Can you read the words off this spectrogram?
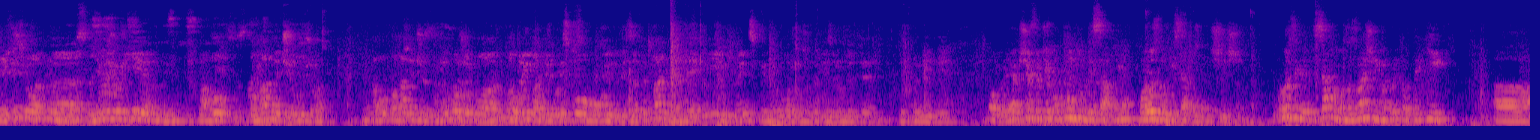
якщо є або погано чутно, або погано чутно, ми можемо отримати в письмовому вигляді запитання, на які, в принципі, ми можемо тоді зробити відповідні. Добре, я б ще хотів по пункту 10, по розділу 10 точніше. В розділі 10 зазначені, наприклад, такі а,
